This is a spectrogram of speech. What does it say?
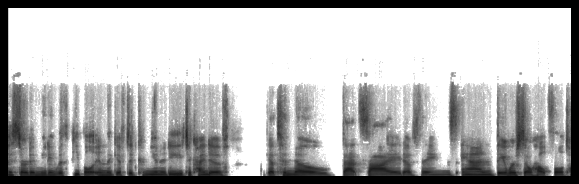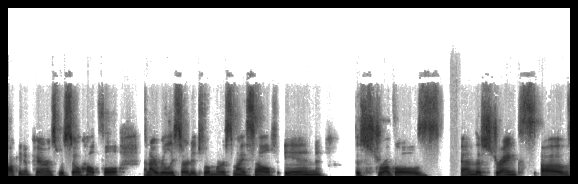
I started meeting with people in the gifted community to kind of get to know that side of things. And they were so helpful. Talking to parents was so helpful. And I really started to immerse myself in the struggles and the strengths of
